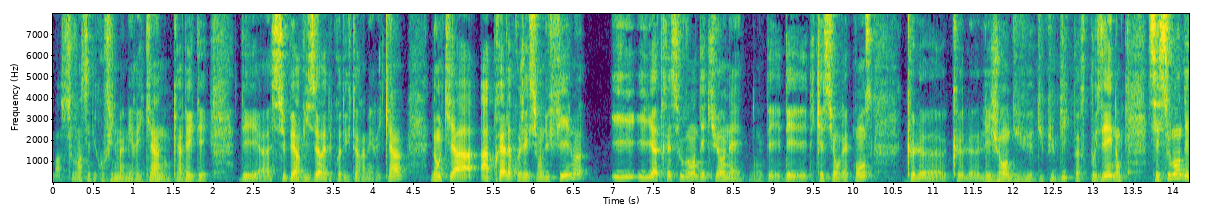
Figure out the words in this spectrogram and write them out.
bon, souvent c'est des gros films américains, donc avec des, des euh, superviseurs et des producteurs américains. Donc il y a après la projection du film, il, il y a très souvent des Q&A, donc des, des, des questions-réponses que le que le- les gens du, du public peuvent poser. Donc c'est souvent des,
